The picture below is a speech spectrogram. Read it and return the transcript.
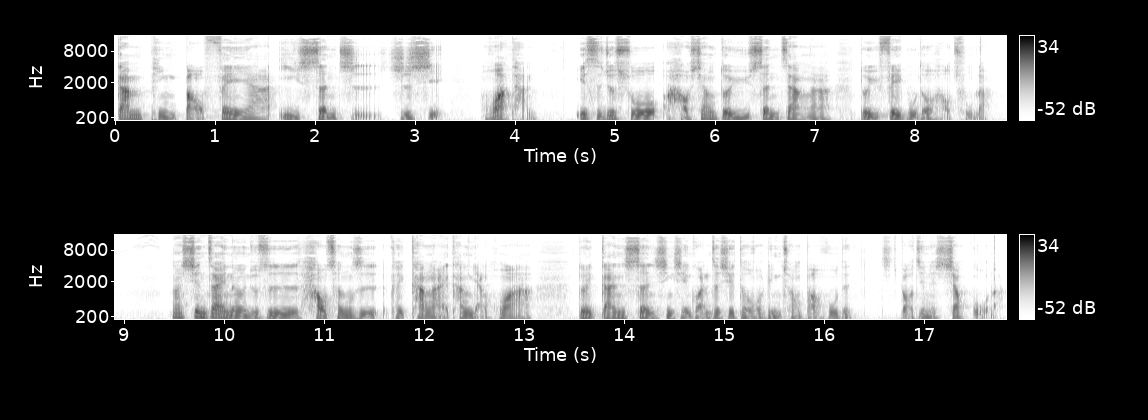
甘平保肺呀、益肾止止血、化痰。意思就是说，好像对于肾脏啊，对于肺部都有好处啦。那现在呢，就是号称是可以抗癌、抗氧化啊，对肝肾、心血管这些都有临床保护的保健的效果啦。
